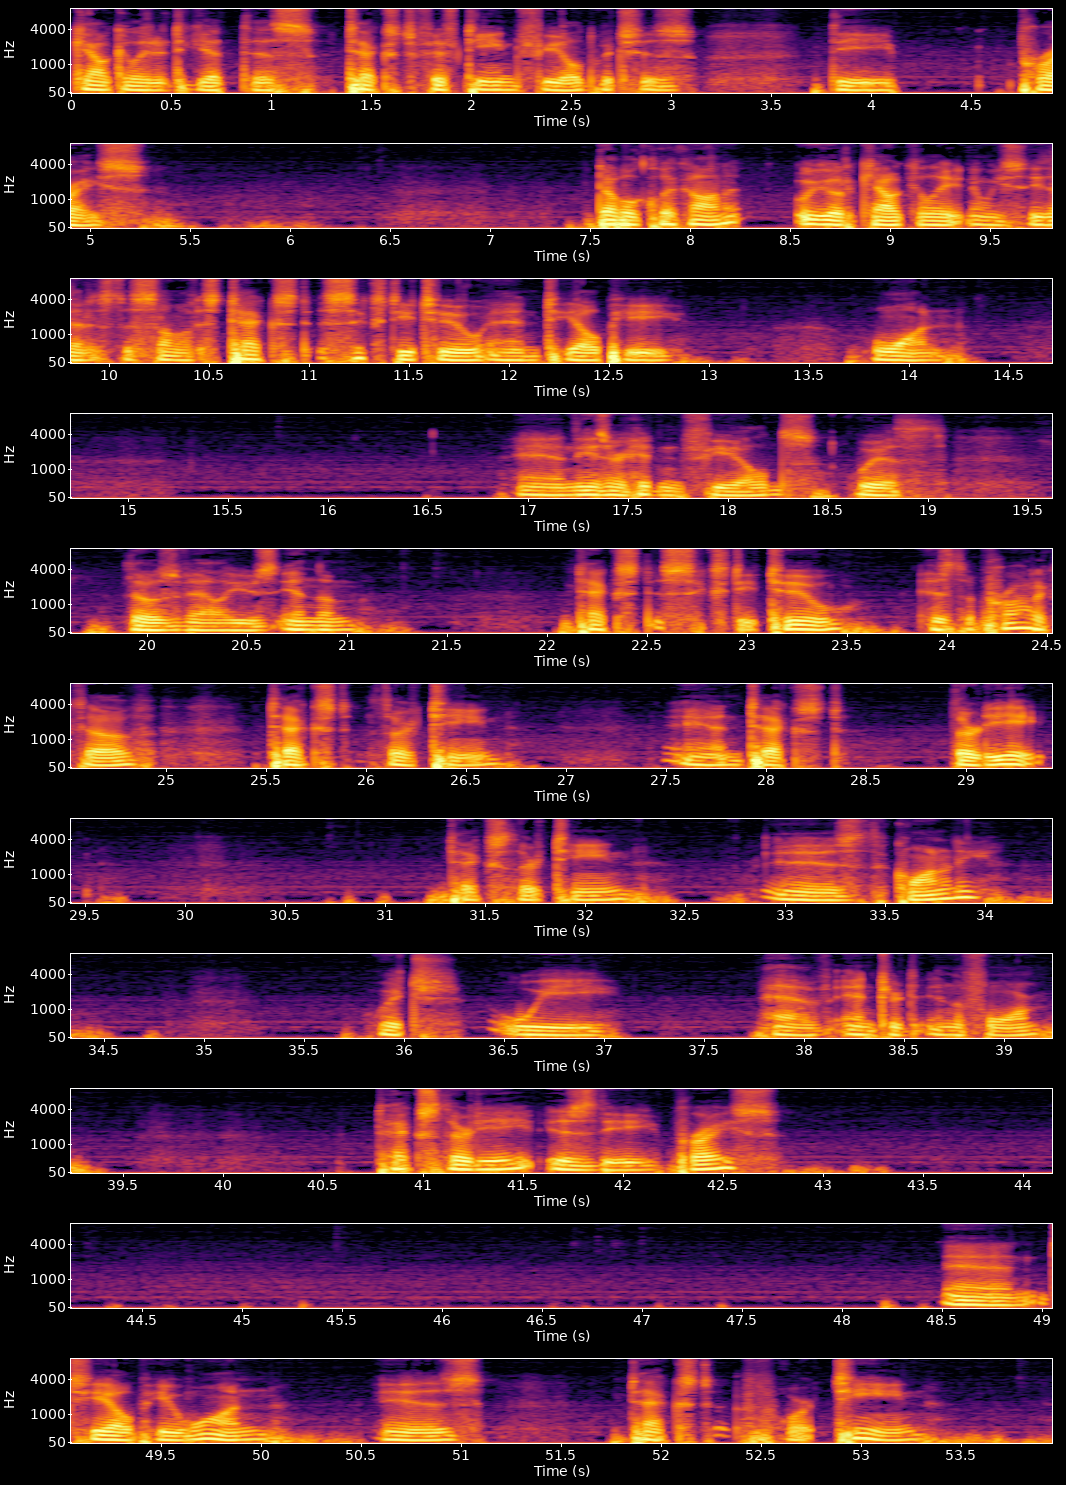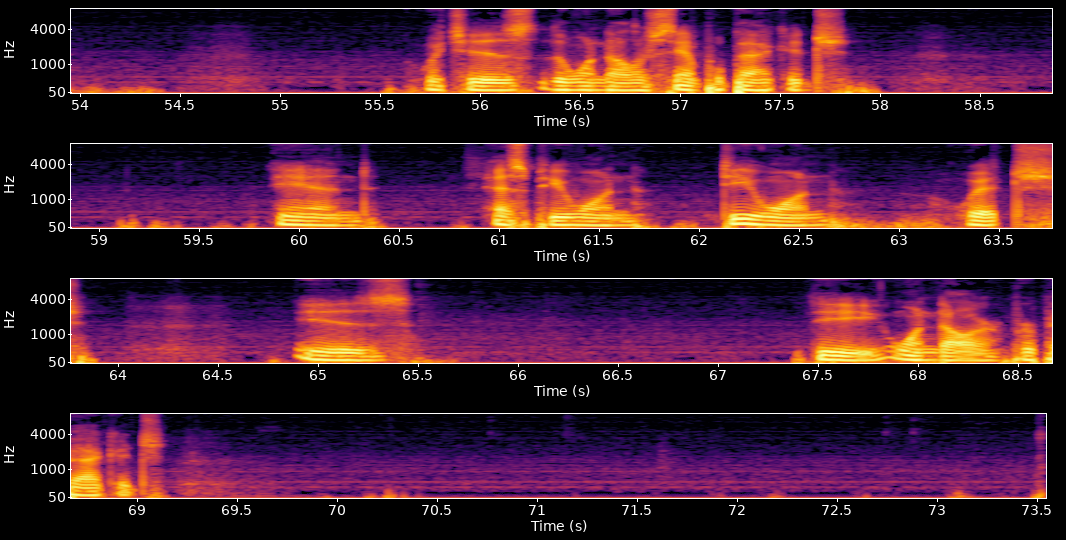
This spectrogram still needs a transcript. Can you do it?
calculated to get this text 15 field, which is the price, double click on it we go to calculate and we see that it's the sum of this text 62 and TLP 1 and these are hidden fields with those values in them. Text 62 is the product of text 13 and text 38 text 13 is the quantity which we have entered in the form. Text 38 is the price. And TLP1 is text 14, which is the $1 sample package, and SP1D1, which is the $1 per package.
